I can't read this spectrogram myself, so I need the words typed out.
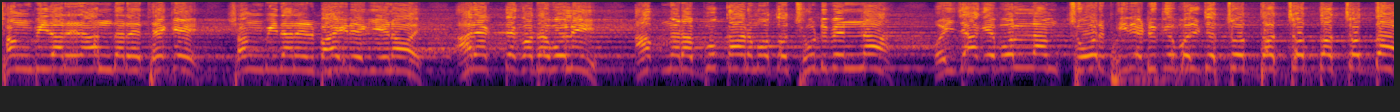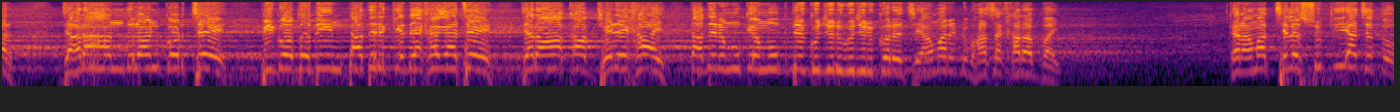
সংবিধানের আন্দারে থেকে, সংবিধানের বাইরে গিয়ে নয়। আর একটা কথা বলি, আপনারা বোকার মতো ছুটবেন না। ওই জাগে বললাম, চোর ভিড়ে ঢুকে বলছে চোদ্দার চোদ্দার চোদ্দার যারা আন্দোলন করছে, বিগত দিন তাদেরকে দেখা গেছে, যারা অকাপ ছেড়ে খায়, তাদের মুখে মুখ দিয়ে গুজুর গুজুর করেছে। আমার একটু ভাষা খারাপ ভাই। কারণ আমার ছেলে শুকিয়ে আছে তো।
